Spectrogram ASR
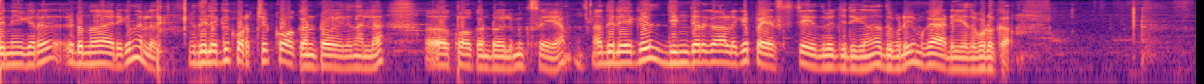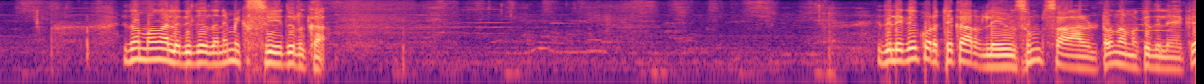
വിനീഗർ ഇടുന്നതായിരിക്കും നല്ലത്. ഇതിലേക്ക് കുറച്ച് കോക്കനട്ട് ഓയിൽ നല്ല കോക്കനട്ട് ഓയിൽ മിക്സ് ചെയ്യാം. അതിലേക്ക് ജിഞ്ചർ ഗാർലിക് പേസ്റ്റ് ചെയ്ത് വെച്ചിരിക്കുന്നത് അതുകൂടി നമുക്ക് ആഡ് ചെയ്ത് കൊടുക്കാം. ഇത് നമ്മൾ നല്ല രീതിയിൽ തന്നെ മിക്സ് ചെയ്തെടുക്കുക ഇതിലേക്ക് കുറച്ച് കർലീവ്സും ലീവ്സും സാൾട്ടും നമുക്കിതിലേക്ക്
